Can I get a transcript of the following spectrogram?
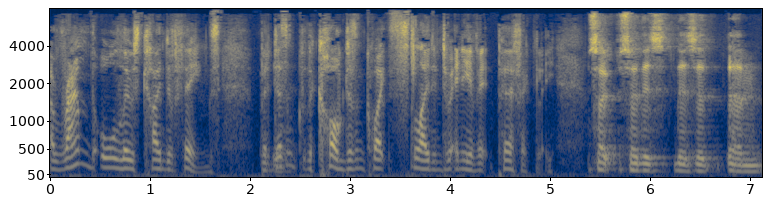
around all those kind of things, but it doesn't. The cog doesn't quite slide into any of it perfectly. So, so there's there's a um,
